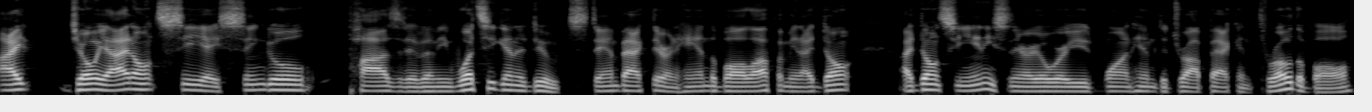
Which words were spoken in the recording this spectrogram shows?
I, Joey, I don't see a single positive. I mean, what's he going to do? Stand back there and hand the ball off? I mean, I don't I don't see any scenario where you'd want him to drop back and throw the ball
